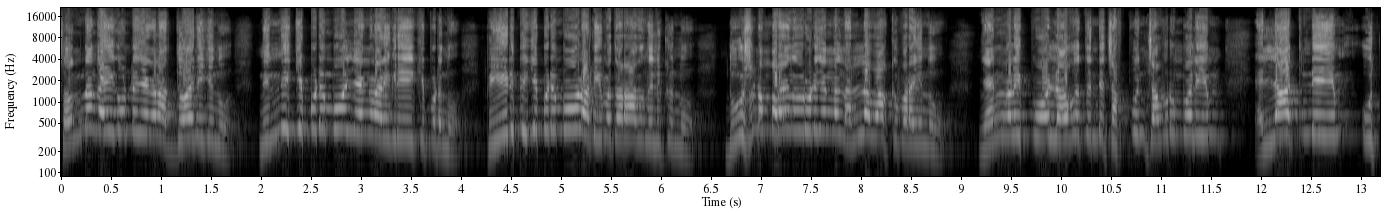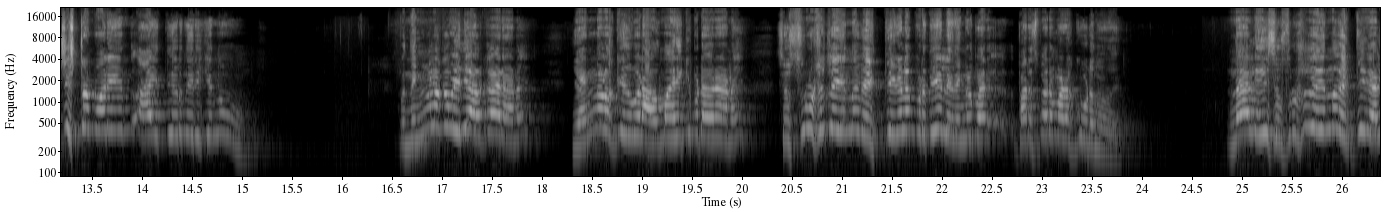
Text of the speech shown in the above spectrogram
സ്വന്തം കൈകൊണ്ട് ഞങ്ങൾ അധ്വാനിക്കുന്നു. നിന്ദിക്കപ്പെടുമ്പോൾ ഞങ്ങൾ അനുഗ്രഹിക്കപ്പെടുന്നു. പീഡിപ്പിക്കപ്പെടുമ്പോൾ അടിമ തൊറാതെ നിൽക്കുന്നു. ദൂഷണം പറയുന്നവരോട് ഞങ്ങൾ നല്ല വാക്ക് പറയുന്നു. ഞങ്ങളിപ്പോൾ ലോകത്തിന്റെ ചപ്പും ചവറും പോലെയും എല്ലാറ്റിന്റെയും ഉച്ഛിഷ്ടം പോലെയും ആയിത്തീർന്നിരിക്കുന്നു അപ്പം നിങ്ങളൊക്കെ വലിയ ആൾക്കാരാണ്. ഞങ്ങളൊക്കെ ഇതുപോലെ അവമാനിക്കപ്പെട്ടവരാണ് ശുശ്രൂഷ ചെയ്യുന്ന വ്യക്തികളെ പ്രതിയല്ലേ നിങ്ങൾ പര- പരസ്പരം വഴക്കൂടുന്നത്? എന്നാൽ ഈ ശുശ്രൂഷ ചെയ്യുന്ന വ്യക്തികൾ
